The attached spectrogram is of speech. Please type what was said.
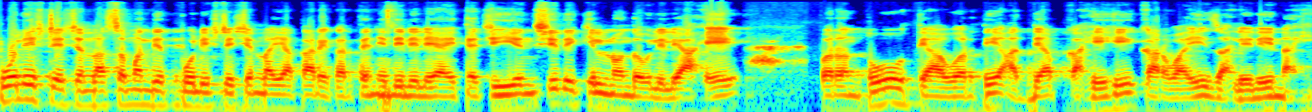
पोलीस स्टेशनला संबंधित पोलीस स्टेशनला या कार्यकर्त्यांनी दिलेली आहे. त्याची एनसी देखील नोंदवलेली आहे. परंतु त्यावरती अद्याप काहीही कारवाई झालेली नाही.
